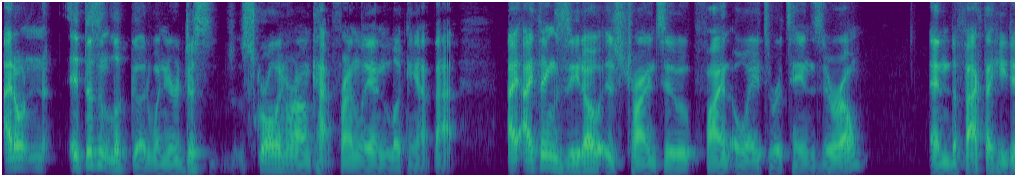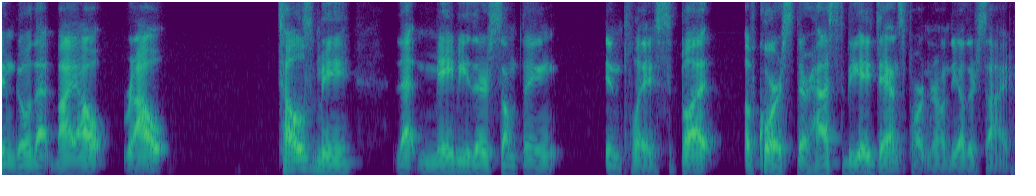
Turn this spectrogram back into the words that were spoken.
I don't. It doesn't look good when you're just scrolling around CapFriendly and looking at that. I, I think Zito is trying to find a way to retain Giroux and the fact that he didn't go that buyout route tells me that maybe there's something in place. But of course, there has to be a dance partner on the other side.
